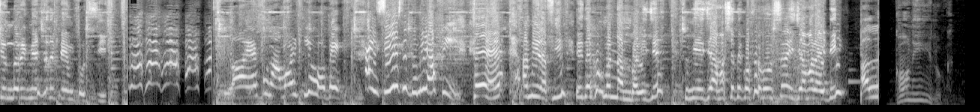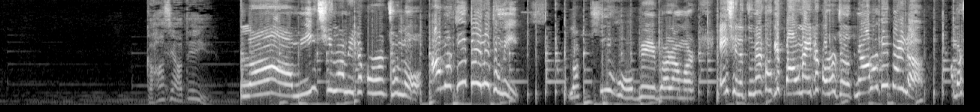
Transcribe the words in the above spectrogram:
সুন্দরী মেয়ের সাথে প্রেম করছি। এখন আমার কি হবে? সিরিয়াসলি তুমি রাফি? হ্যাঁ আমি রাফি। এই দেখো আমার নাম্বার এই যে তুমি এই যে আমার সাথে কথা বলছো এই যে আমার আইডি। কোন এই লোক সে আতে আমি ছিলাম এটা করার জন্য। তুমি। কি হবে এবার আমার? এই ছেলে তুমি কাউকে পাও না এটা করার জন্য। তুমি আমাকেই পাইলা। আমার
